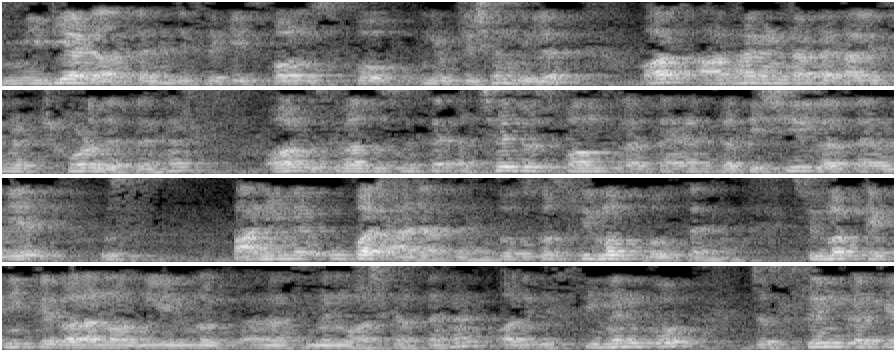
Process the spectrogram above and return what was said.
मीडिया डालते हैं, जिससे कि स्पर्म्स को न्यूट्रिशन मिले। और आधा घंटा 45 मिनट छोड़ देते हैं और उसके बाद उसमें से अच्छे जो स्पॉन्स रहते हैं, गतिशील रहते हैं, वे उस पानी में ऊपर आ जाते हैं तो उसको स्विमअप बोलते हैं। स्विमअप टेक्निक के द्वारा नॉर्मली हम लोग सीमेंट वॉश करते हैं और इस सीमेंट को जो स्विम करके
